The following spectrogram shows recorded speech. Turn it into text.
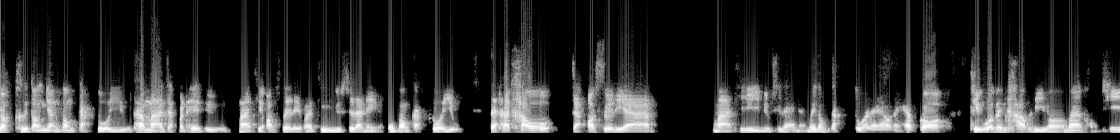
ก็คือต้องยังต้องกักตัวอยู่ ถ้ามาจากประเทศอื่นมาที่ออสเตรเลียมาที่นิวซีแลนด์เนี่ยคงต้องกักตัวอยู่ แต่ถ้าเข้าจากออสเตรเลียมาที่นิวซีแลนด์เนี่ยไม่ต้องกักตัวแล้วนะครับ ก็ ถือว่าเป็นข่าวดีมากๆของที่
